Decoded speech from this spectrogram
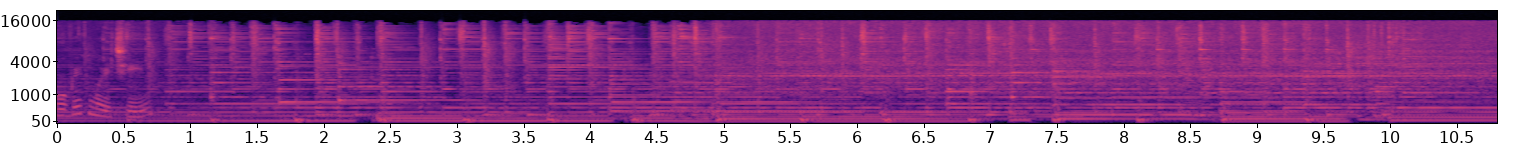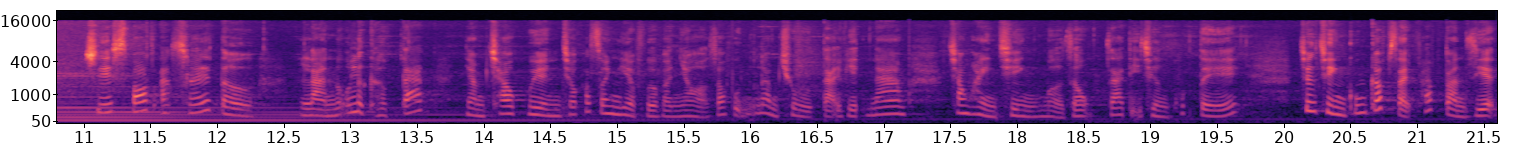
Covid-19. G-Sport Accelerator là nỗ lực hợp tác nhằm trao quyền cho các doanh nghiệp vừa và nhỏ do phụ nữ làm chủ tại Việt Nam trong hành trình mở rộng ra thị trường quốc tế. Chương trình cung cấp giải pháp toàn diện,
